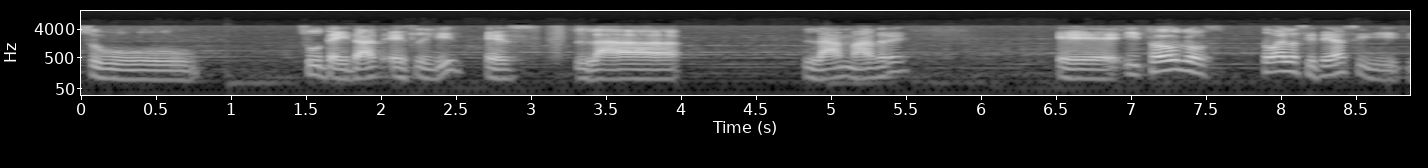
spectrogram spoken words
su su deidad es Lilith, es la la madre eh, y todos los todas las ideas y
